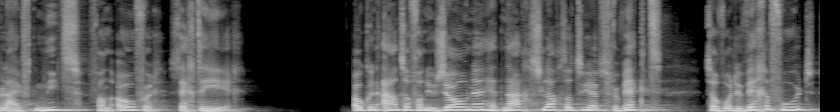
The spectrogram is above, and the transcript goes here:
blijft niets van over, zegt de Heer. Ook een aantal van uw zonen, het nageslacht dat u hebt verwekt, zal worden weggevoerd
